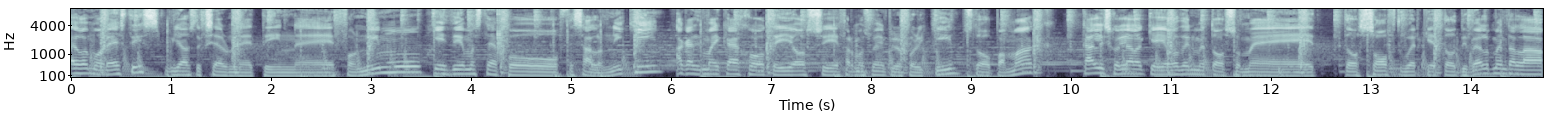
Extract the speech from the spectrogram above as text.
Εγώ είμαι ο Ρέστης, για όσους δεν ξέρουν ε, την ε, φωνή μου και οι δύο είμαστε από Θεσσαλονίκη. Ακαδημαϊκά έχω τελειώσει εφαρμοσμένη πληροφορική στο ΠΑΜΑΚ. Καλή σχολεία, αλλά και εγώ δεν είμαι τόσο με το software και το development, αλλά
